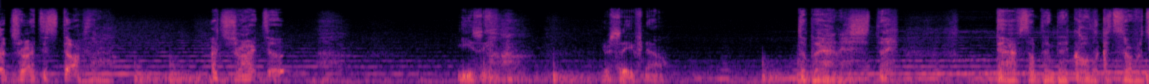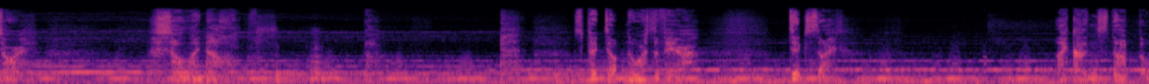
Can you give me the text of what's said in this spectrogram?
I tried to stop them. I tried to... Easy. You're safe now. The Banished, they... They have something they call the Conservatory. It's all I know. Picked up north of here. Dig site. I couldn't stop them.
